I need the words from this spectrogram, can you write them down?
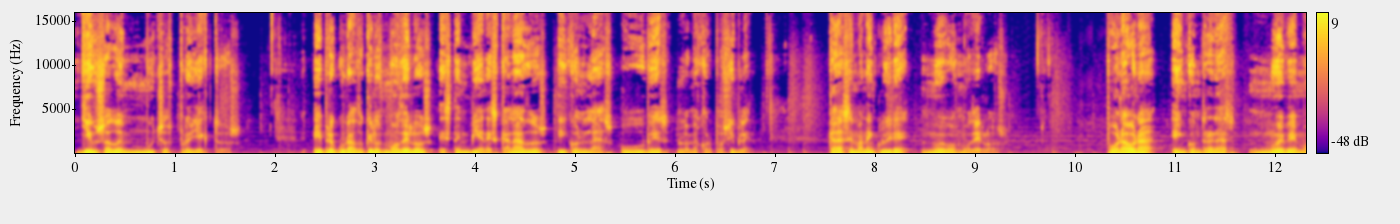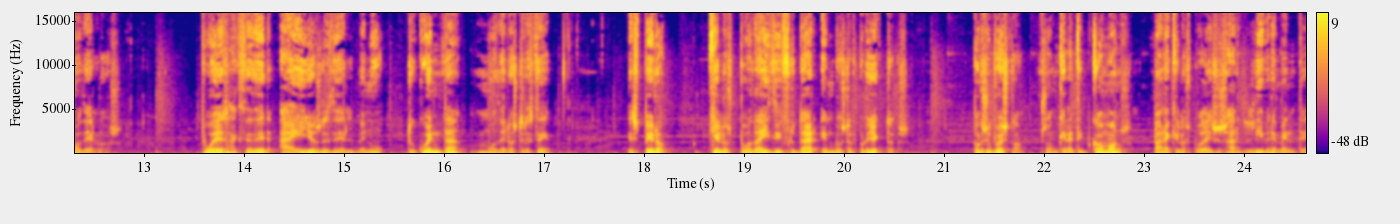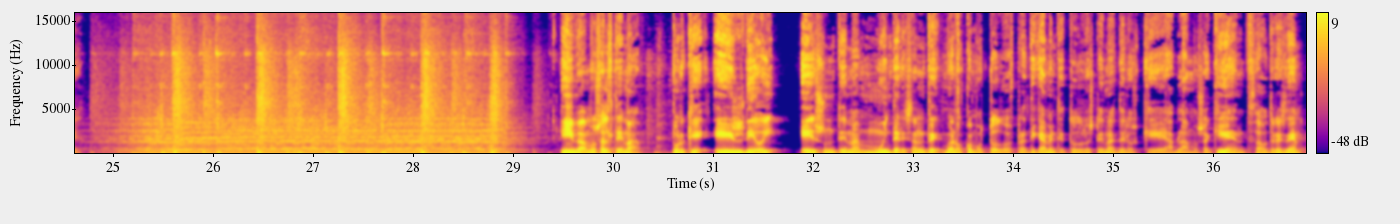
y he usado en muchos proyectos. He procurado que los modelos estén bien escalados y con las UVs lo mejor posible. Cada semana incluiré nuevos modelos. Por ahora encontrarás nueve modelos. Puedes acceder a ellos desde el menú Tu cuenta Modelos 3D. Espero que los podáis disfrutar en vuestros proyectos. Por supuesto, son Creative Commons para que los podáis usar libremente. Y vamos al tema, porque el de hoy es un tema muy interesante. Bueno, como todos, prácticamente todos los temas de los que hablamos aquí en ZAO 3D.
